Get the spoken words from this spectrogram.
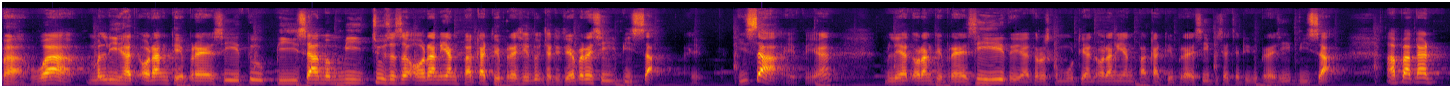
bahwa melihat orang depresi itu bisa memicu seseorang yang bakat depresi itu jadi depresi bisa. Bisa itu ya. Melihat orang depresi itu ya terus kemudian orang yang bakat depresi bisa jadi depresi bisa. Apakah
